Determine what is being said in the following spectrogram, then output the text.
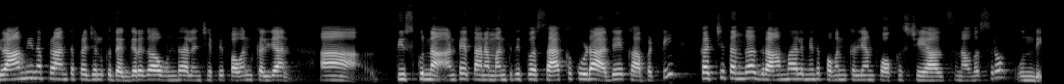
గ్రామీణ ప్రాంత ప్రజలకు దగ్గరగా ఉండాలని చెప్పి పవన్ కళ్యాణ్ తీసుకున్న అంటే తన మంత్రిత్వ శాఖ కూడా అదే కాబట్టి ఖచ్చితంగా గ్రామాల మీద పవన్ కళ్యాణ్ ఫోకస్ చేయాల్సిన అవసరం ఉంది.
